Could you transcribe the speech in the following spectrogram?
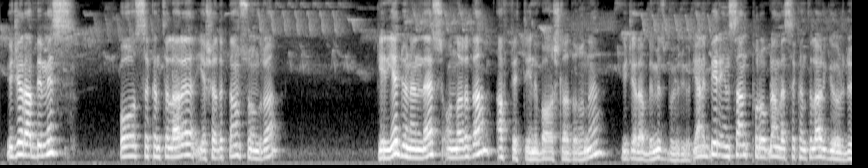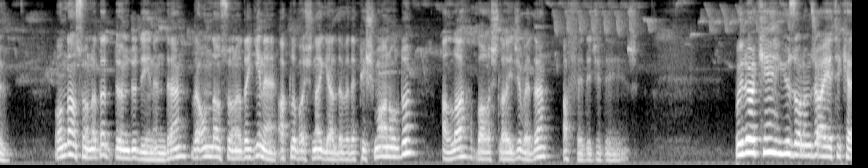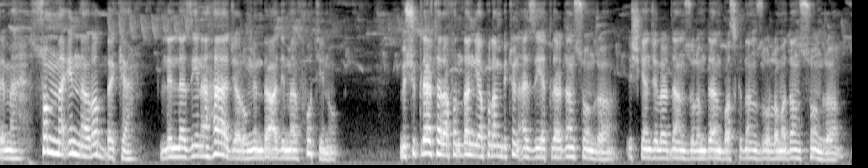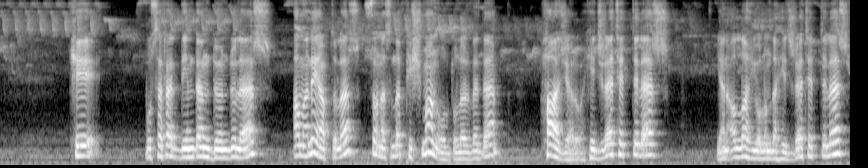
Yüce Rabbimiz o sıkıntıları yaşadıktan sonra geriye dönenler onları da affettiğini, bağışladığını Yüce Rabbimiz buyuruyor. Yani bir insan problem ve sıkıntılar gördü. Ondan sonra da döndü dininden ve ondan sonra da yine aklı başına geldi ve de pişman oldu. Allah bağışlayıcı ve de affedicidir. Buyuruyor ki 110. ayeti kerime. Sümme inne rabbeke lillezine haceru min ba'di ma futinu. Müşrikler tarafından yapılan bütün eziyetlerden sonra, işkencelerden, zulümden, baskıdan, zorlamadan sonra ki bu sefer dinden döndüler ama ne yaptılar? Sonrasında pişman oldular ve de haceru, hicret ettiler. Yani Allah yolunda hicret ettiler.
